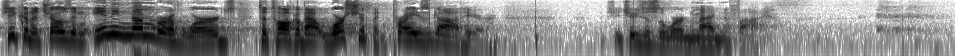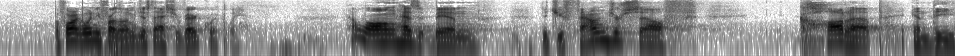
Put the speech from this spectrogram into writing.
She could have chosen any number of words to talk about worship and praise God here. She chooses the word magnify. Before I go any further, let me just ask you very quickly how long has it been that you found yourself caught up in the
